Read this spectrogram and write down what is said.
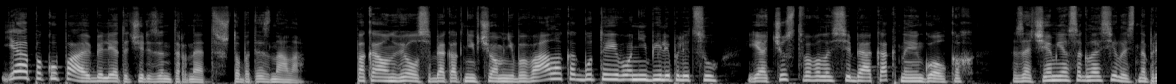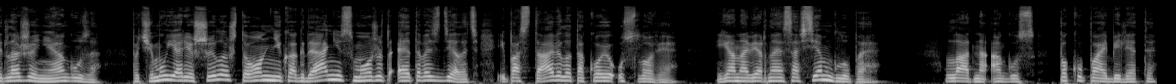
Я покупаю билеты через интернет, чтобы ты знала. Пока он вел себя как ни в чем не бывало, как будто его не били по лицу, я чувствовала себя как на иголках. Зачем я согласилась на предложение Агуза? Почему я решила, что он никогда не сможет этого сделать и поставила такое условие? Я, наверное, совсем глупая. Ладно, Агус, покупай билеты.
